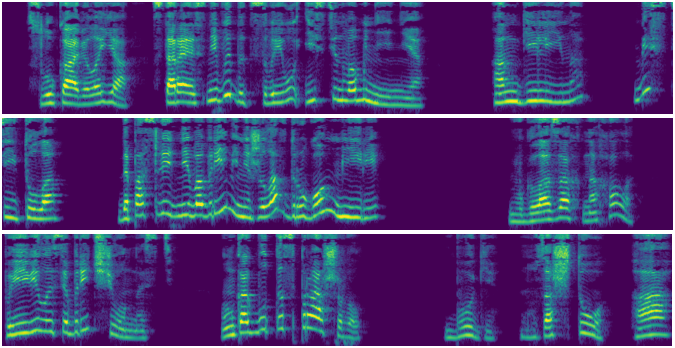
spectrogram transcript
— слукавила я, стараясь не выдать своего истинного мнения. Ангелина без титула. До последнего времени жила в другом мире. В глазах Нахала появилась обреченность. Он как будто спрашивал. «Боги, ну за что, а?»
